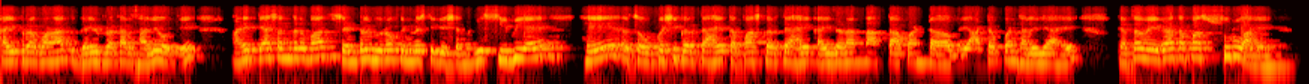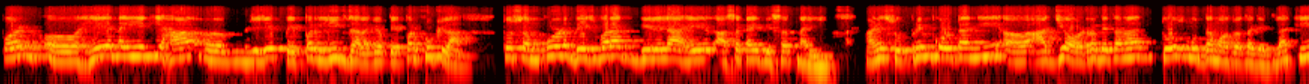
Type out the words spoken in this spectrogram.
काही प्रमाणात गैरप्रकार झाले होते. आणि त्या संदर्भात सेंट्रल ब्युरो ऑफ इन्व्हेस्टिगेशन म्हणजे सीबीआय हे चौकशी करते आहे तपास करते आहे. काही जणांना आता आपण म्हणजे अटक पण झालेली आहे. त्याचा वेगळा तपास सुरू आहे. पण हे नाहीये की हा म्हणजे जे पेपर लीक झाला किंवा पेपर फुटला तो संपूर्ण देशभरात गेलेला आहे असं काही दिसत नाही आणि सुप्रीम कोर्टाने आज जी ऑर्डर देताना तोच मुद्दा महत्त्वाचा घेतला की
